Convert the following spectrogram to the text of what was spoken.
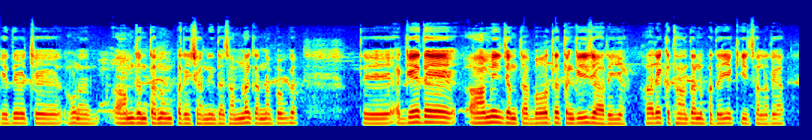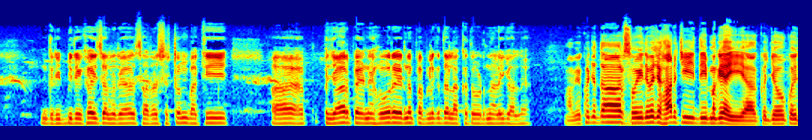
ਇਹਦੇ ਵਿੱਚ ਹੁਣ ਆਮ ਜਨਤਾ ਨੂੰ ਪਰੇਸ਼ਾਨੀ ਦਾ ਸਾਹਮਣਾ ਕਰਨਾ ਪਊਗਾ। ਅਤੇ ਅੱਗੇ ਤਾਂ ਆਮ ਹੀ ਜਨਤਾ ਬਹੁਤ ਤੰਗੀ ਜਾ ਰਹੀ ਹੈ ਹਰ ਇੱਕ ਥਾਂ ਤੁਹਾਨੂੰ ਪਤਾ ਹੀ ਹੈ ਕੀ ਚੱਲ ਰਿਹਾ। ਗਰੀਬੀ ਰੇਖਾ ਹੀ ਚੱਲ ਰਿਹਾ ਸਾਰਾ ਸਿਸਟਮ ਬਾਕੀ ਪੰਜਾਹ ਰੁਪਏ ਨੇ ਹੋਰ ਇਹਨਾਂ ਪਬਲਿਕ ਦਾ ਲੱਕ ਤੋੜਨ ਵਾਲੀ ਗੱਲ ਹੈ ਆ ਵੇਖੋ ਜਿੱਦਾਂ ਰਸੋਈ ਦੇ ਵਿੱਚ ਹਰ ਚੀਜ਼ ਦੀ ਮਹਿੰਗਾਈ ਆ। ਜੋ ਕੋਈ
